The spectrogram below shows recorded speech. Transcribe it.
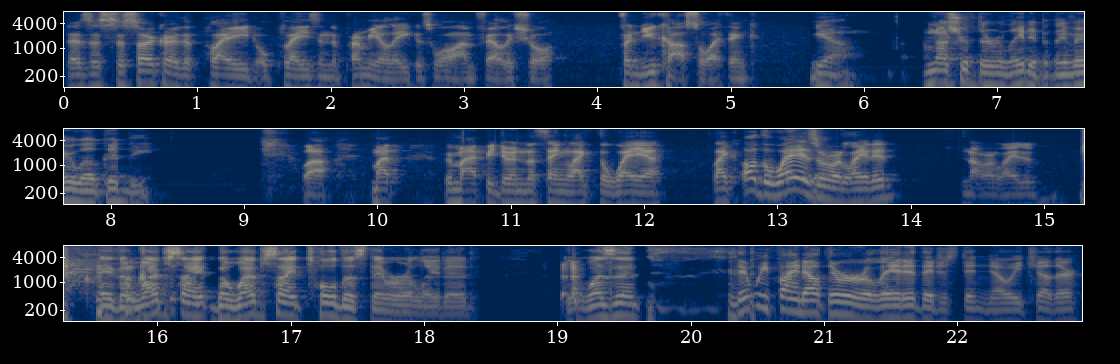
there's a Sissoko that played or plays in the Premier League as well. I'm fairly sure for Newcastle, I think. Yeah, I'm not sure if they're related, but they very well could be. Well, might we might be doing the thing like the Weah, uh, like oh the Weahs are related, not related. hey, the website the website told us they were related. It wasn't. Didn't we find out they were related? They just didn't know each other.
